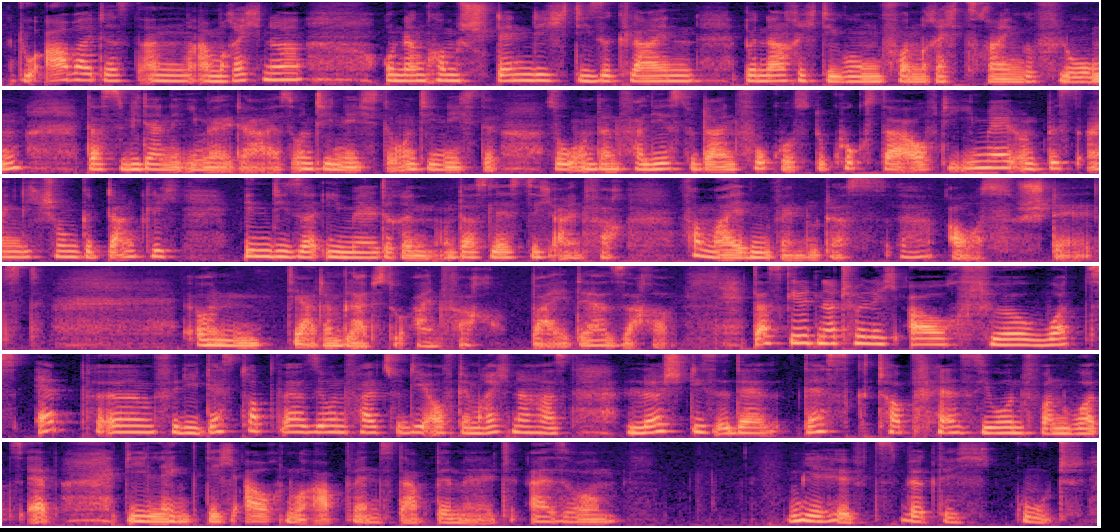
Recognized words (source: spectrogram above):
Du arbeitest an, am Rechner und dann kommen ständig diese kleinen Benachrichtigungen von rechts reingeflogen, dass wieder eine E-Mail da ist und die nächste und die nächste. So, und dann verlierst du deinen Fokus. Du guckst da auf die E-Mail und bist eigentlich schon gedanklich in dieser E-Mail drin. Und das lässt sich einfach vermeiden, wenn du das äh, ausstellst. Und ja, dann bleibst du einfach bei der Sache. Das gilt natürlich auch für WhatsApp, äh, für die Desktop-Version. Falls du die auf dem Rechner hast, lösch diese Desktop-Version von WhatsApp. Die lenkt dich auch nur ab, wenn es da bimmelt. Also mir hilft es wirklich gut.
